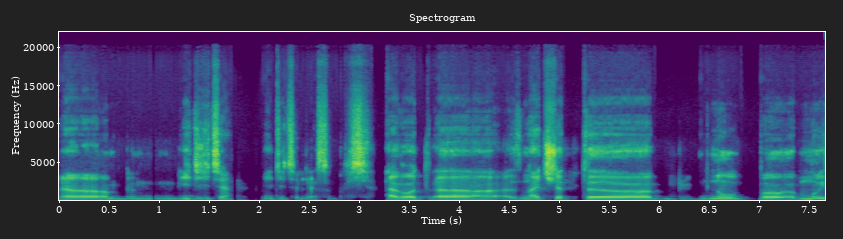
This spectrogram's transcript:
Идите, идите лесом. А вот, э, значит, э, ну, э, мы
